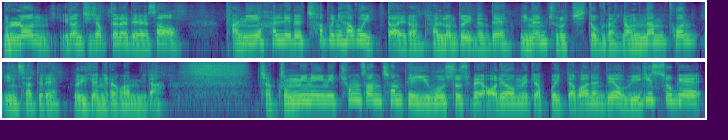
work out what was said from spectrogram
물론 이런 지적들에 대해서 당이 할 일을 차분히 하고 있다 이런 반론도 있는데 이는 주로 지도부나 영남권 인사들의 의견이라고 합니다. 자, 국민의힘이 총선 참패 이후 수습에 어려움을 겪고 있다고 하는데요. 위기 속에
